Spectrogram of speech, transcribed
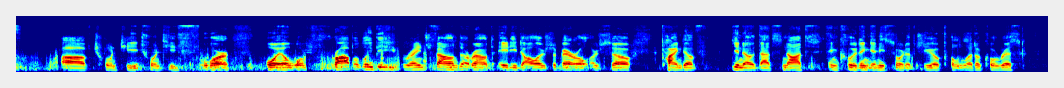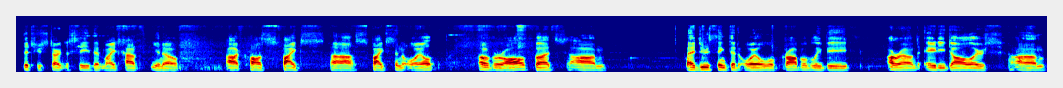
of 2024, oil will probably be range bound around $80 a barrel or so. Kind of, you know, that's not including any sort of geopolitical risk that you start to see that might have, you know, uh, cause spikes, uh, spikes in oil overall. But um, I do think that oil will probably be around $80 um,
